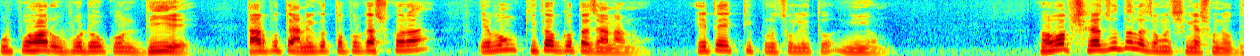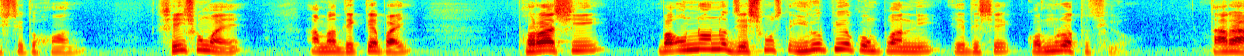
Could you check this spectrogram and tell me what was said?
উপহার, উপঢৌকন দিয়ে তার প্রতি আনুগত্য প্রকাশ করা এবং কৃতজ্ঞতা জানানো, এটা একটি প্রচলিত নিয়ম। নবাব সিরাজউদ্দৌলা যখন সিংহাসনে অধিষ্ঠিত হন সেই সময়ে আমরা দেখতে পাই ফরাসি বা অন্যান্য যে সমস্ত ইউরোপীয় কোম্পানি এদেশে কর্মরত ছিল। তারা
